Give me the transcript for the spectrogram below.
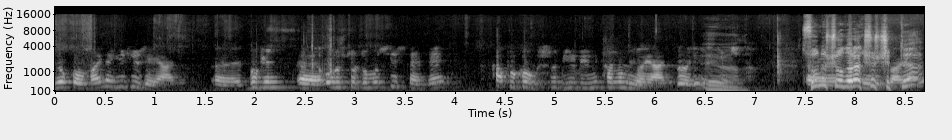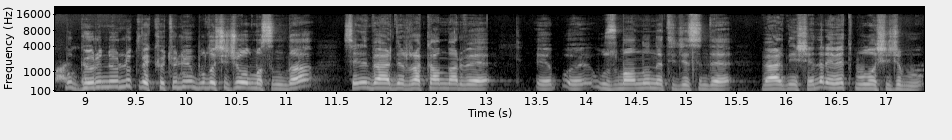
yok olmayla yüz yüze yani. E, bugün e, oluşturduğumuz sistemde kapı komşusu birbirini tanımıyor yani. Böyle. Eyvallah. Sonuç Ee, olarak şu var çıktı. Bu görünürlük ve kötülüğün bulaşıcı olmasında senin verdiğin rakamlar ve e, e, uzmanlığın neticesinde verdiğin şeyler evet bulaşıcı bu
